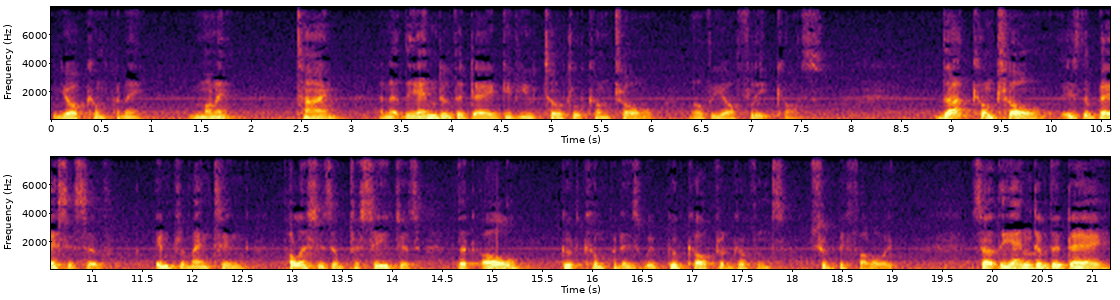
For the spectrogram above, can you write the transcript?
your company money, time, and at the end of the day give you total control over your fleet costs. That control is the basis of implementing policies and procedures that all good companies with good corporate governance should be following. So at the end of the day,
